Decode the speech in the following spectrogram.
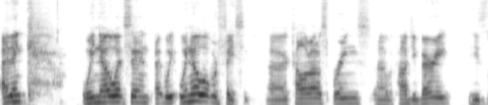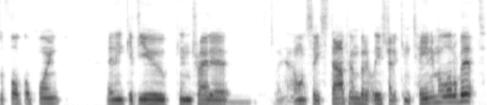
I think we know what San we, we know what we're facing. Uh, Colorado Springs uh, with Hadji Barry, he's the focal point. I think if you can try to, I won't say stop him, but at least try to contain him a little bit.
